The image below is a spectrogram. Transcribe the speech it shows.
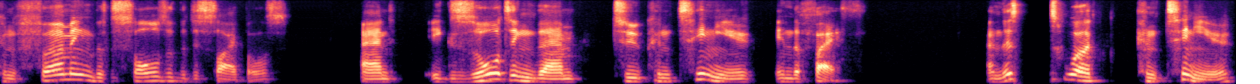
confirming the souls of the disciples and exhorting them to continue in the faith. And this word continue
